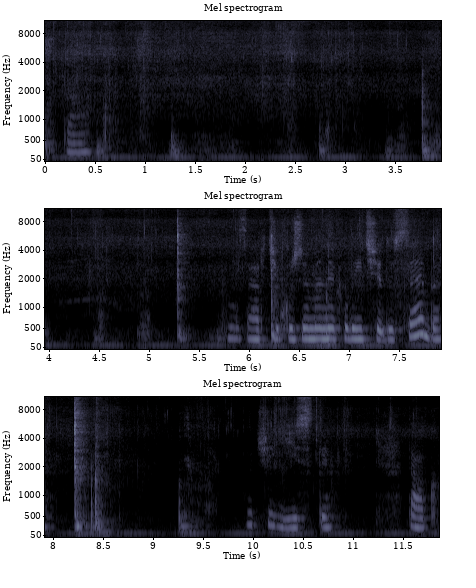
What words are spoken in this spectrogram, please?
Ось. Назарчик уже мене кличе до себе. Хоче їсти. Так,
